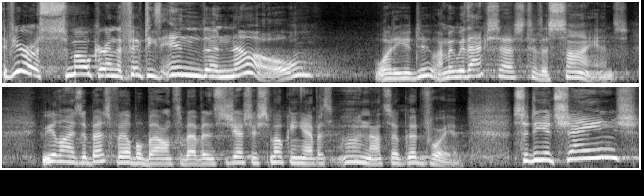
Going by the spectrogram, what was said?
If you're a smoker in the 50s in the know, what do you do? I mean, with access to the science, you realize the best available balance of evidence suggests your smoking habits oh, not so good for you. So, do you change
